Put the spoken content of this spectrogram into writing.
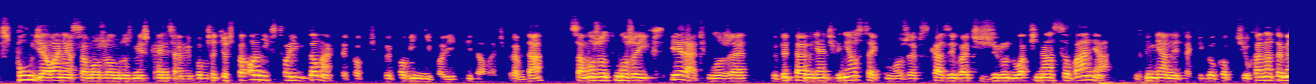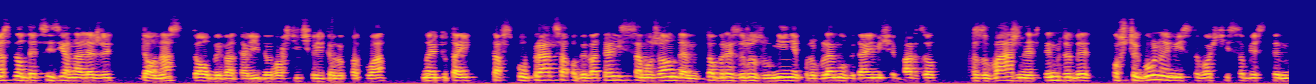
współdziałania samorządu z mieszkańcami, bo przecież to oni w swoich domach te kopciuchy powinni polikwidować, prawda? Samorząd może ich wspierać, może wypełniać wniosek, może wskazywać źródła finansowania wymiany takiego kopciucha, natomiast no, decyzja należy do nas, do obywateli, do właścicieli tego kotła. No i tutaj ta współpraca obywateli z samorządem, dobre zrozumienie problemu wydaje mi się bardzo, bardzo ważne w tym, żeby poszczególne miejscowości sobie z tym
